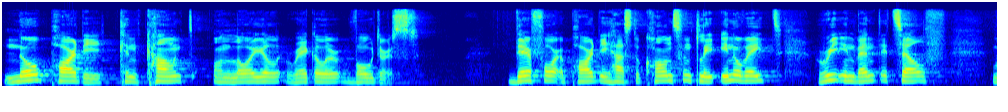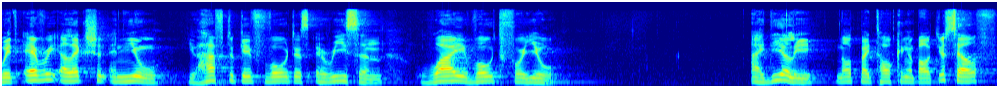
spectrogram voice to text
No party can count on loyal, regular voters. Therefore, a party has to constantly innovate, reinvent itself. With every election anew, you have to give voters a reason why vote for you. Ideally, not by talking about yourself,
